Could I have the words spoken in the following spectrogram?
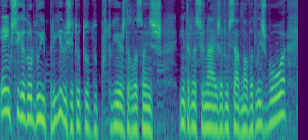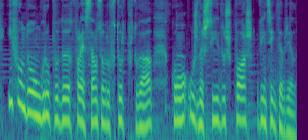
É investigador do IPRI, do Instituto de Português de Relações Internacionais da Universidade Nova de Lisboa, e fundou um grupo de reflexão sobre o futuro de Portugal com os nascidos pós 25 de Abril.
